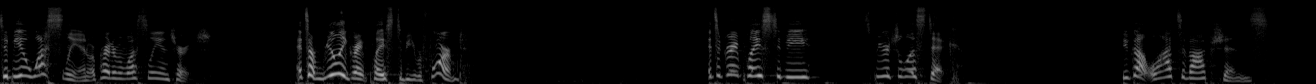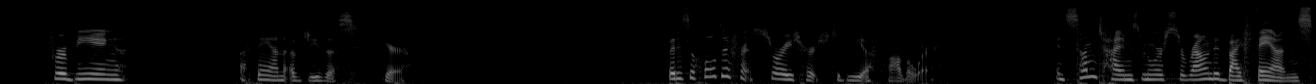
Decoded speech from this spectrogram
to be a Wesleyan. We're part of a Wesleyan church. It's a really great place to be reformed. It's a great place to be spiritualistic. You've got lots of options for being a fan of Jesus here. But it's a whole different story, church, to be a follower. And sometimes when we're surrounded by fans,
